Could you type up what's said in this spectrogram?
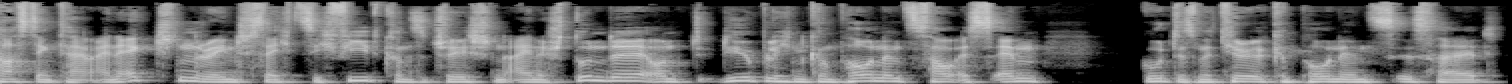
Casting Time eine Action, Range 60 Feet, Concentration eine Stunde und die üblichen Components VSM Gut, das Material Components ist halt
